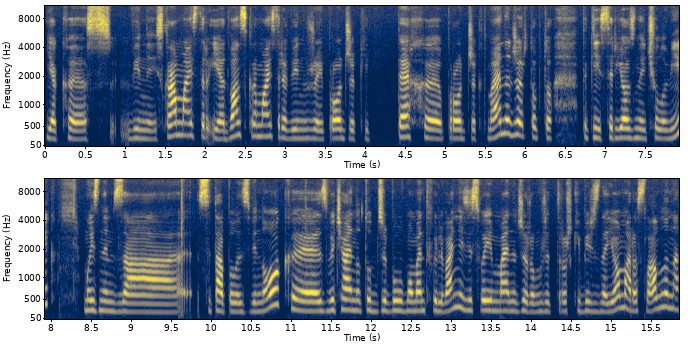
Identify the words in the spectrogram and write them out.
як е, він і скрам-майстер, і адванс скрам-майстер, він вже і проджект, і тех проджект менеджер, тобто такий серйозний чоловік. Ми з ним засетапили дзвінок. Е, Звичайно, тут вже був момент хвилювання зі своїм менеджером, вже трошки більш знайома, розслаблена.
